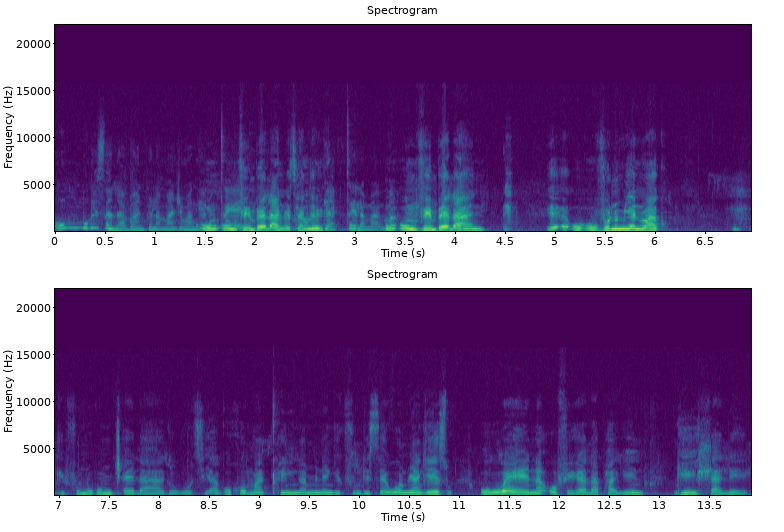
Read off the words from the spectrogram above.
Ungibukisa nabantu phela manje ma Ung- ngiyacela ungivimbelani wethandeka ngiyacela ma- ma- U- ungivimbelani Ye- u- uvuna umyeni wakho? Ngifuna ukumtshela-ke ukuthi akukho maqhinga mina engikufundise wona uyangizwa? Uwena ofika lapha kini ngiyihlalele.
